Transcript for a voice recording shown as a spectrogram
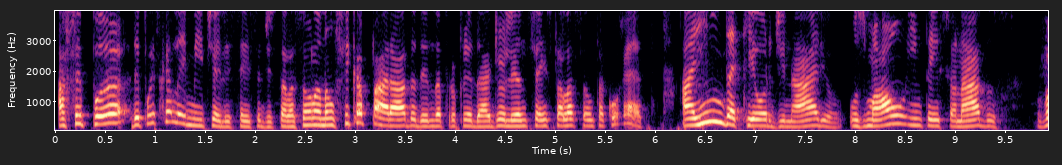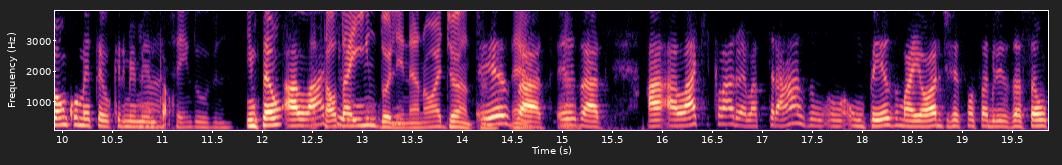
A FEPAM, depois que ela emite a licença de instalação, ela não fica parada dentro da propriedade olhando se a instalação está correta. Ainda que ordinário, os mal intencionados vão cometer o crime ah, ambiental. sem dúvida. Então, a LAC... A tal da índole, né? Não adianta. Exato, é, exato. A, a LAC, claro, ela traz um, um peso maior de responsabilização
